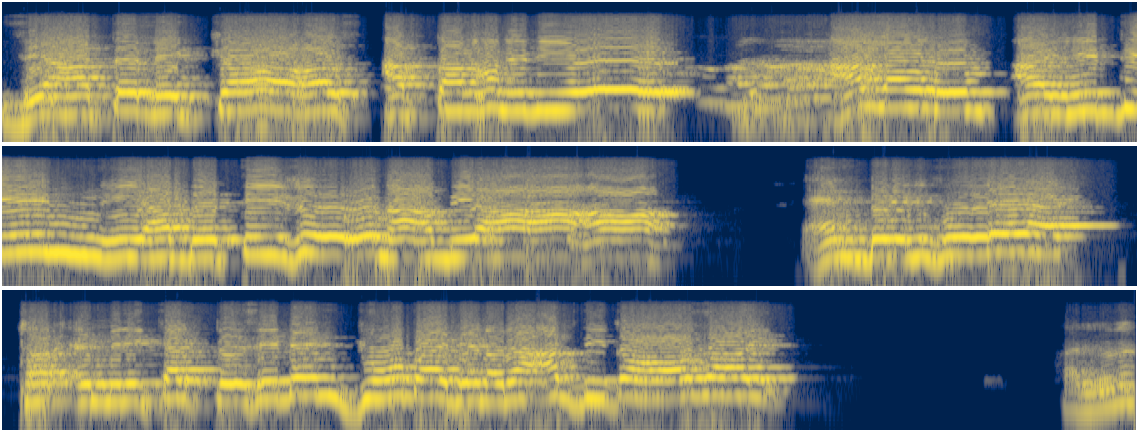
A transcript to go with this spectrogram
যে হাতে লেখছস আত্মান হনে দিয়ে আল্লাহম আহিদিন ইয়াবতিজুনা বিয়া এন্ড বিউটিফুল তোর আমেরিকার প্রেসিডেন্ট জো বাইডেন ওরা আর হয় পারিব না?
